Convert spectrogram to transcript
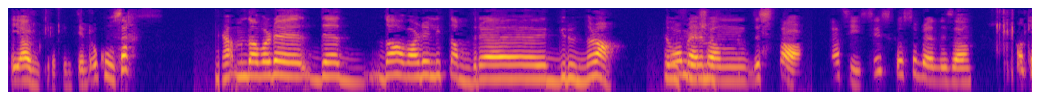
i armkroken til og kose. Ja, men da var det, det, da var det litt andre grunner, da. Det var mer sånn Det starta fysisk, og så ble det litt sånn OK,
